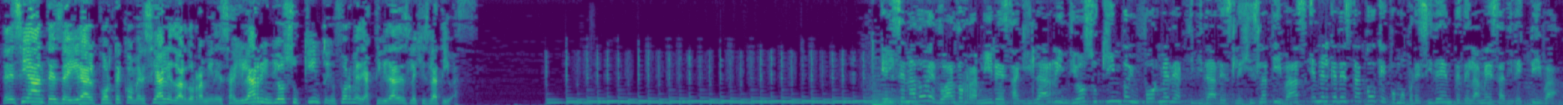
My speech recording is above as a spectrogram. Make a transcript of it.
Le decía antes de ir al corte comercial, Eduardo Ramírez Aguilar rindió su quinto informe de actividades legislativas. El senador Eduardo Ramírez Aguilar rindió su quinto informe de actividades legislativas en el que destacó que como presidente de la mesa directiva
